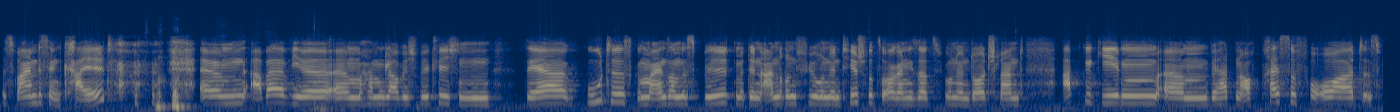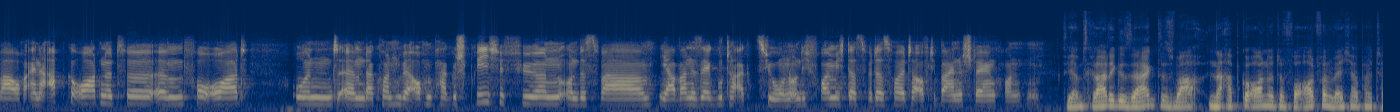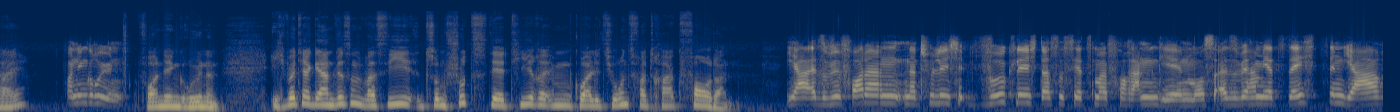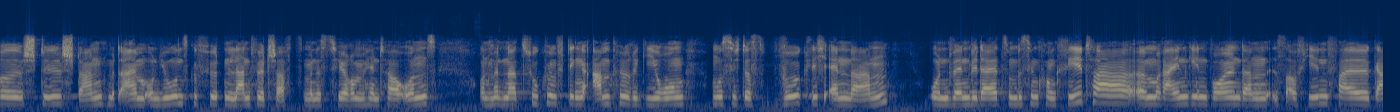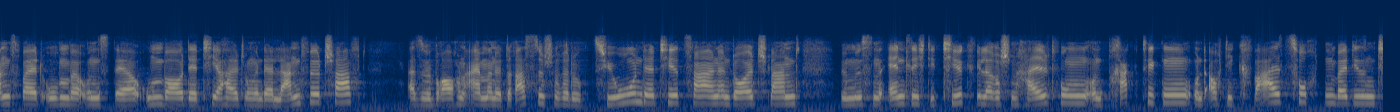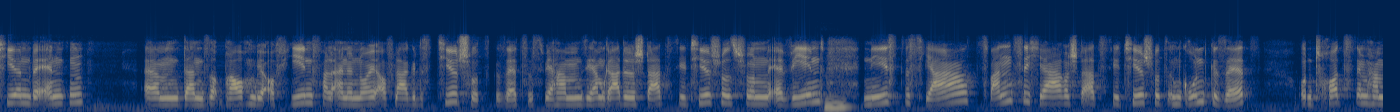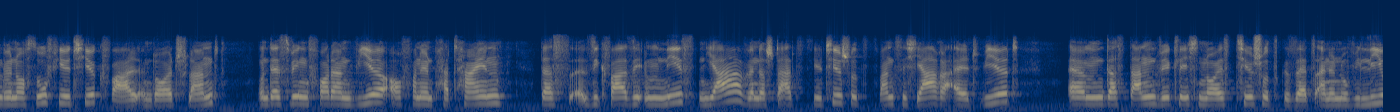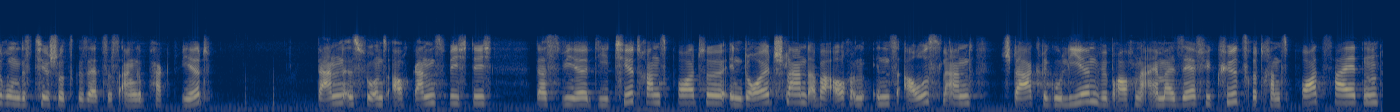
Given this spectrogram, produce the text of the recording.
Es war ein bisschen kalt, ähm, aber wir ähm, haben, glaube ich, wirklich ein sehr gutes gemeinsames Bild mit den anderen führenden Tierschutzorganisationen in Deutschland abgegeben. Ähm, wir hatten auch Presse vor Ort, es war auch eine Abgeordnete ähm, vor Ort. Und ähm, da konnten wir auch ein paar Gespräche führen und es war, ja, war eine sehr gute Aktion und ich freue mich, dass wir das heute auf die Beine stellen konnten. Sie haben es gerade gesagt, es war eine Abgeordnete vor Ort von welcher Partei? Von den Grünen. Von den Grünen. Ich würde ja gern wissen, was Sie zum Schutz der Tiere im Koalitionsvertrag fordern. Ja, also wir fordern natürlich wirklich, dass es jetzt mal vorangehen muss. Also wir haben jetzt 16 Jahre Stillstand mit einem unionsgeführten Landwirtschaftsministerium hinter uns und mit einer zukünftigen Ampelregierung muss sich das wirklich ändern. Und wenn wir da jetzt ein bisschen konkreter ähm, reingehen wollen, dann ist auf jeden Fall ganz weit oben bei uns der Umbau der Tierhaltung in der Landwirtschaft. Also wir brauchen einmal eine drastische Reduktion der Tierzahlen in Deutschland. Wir müssen endlich die tierquälerischen Haltungen und Praktiken und auch die Qualzuchten bei diesen Tieren beenden. Ähm, dann so, brauchen wir auf jeden Fall eine Neuauflage des Tierschutzgesetzes. Wir haben, Sie haben gerade das Staatsziel Tierschutz schon erwähnt. Mhm. Nächstes Jahr 20 Jahre Staatsziel Tierschutz im Grundgesetz. Und trotzdem haben wir noch so viel Tierqual in Deutschland. Und deswegen fordern wir auch von den Parteien dass sie quasi im nächsten Jahr, wenn das Staatsziel Tierschutz 20 Jahre alt wird, ähm, dass dann wirklich ein neues Tierschutzgesetz, eine Novellierung des Tierschutzgesetzes angepackt wird. Dann ist für uns auch ganz wichtig, dass wir die Tiertransporte in Deutschland, aber auch im, ins Ausland stark regulieren. Wir brauchen einmal sehr viel kürzere Transportzeiten.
